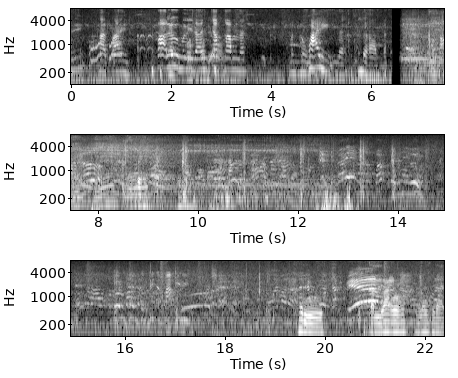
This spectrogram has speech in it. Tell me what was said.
นี้ขาดไปป้าลืมมาลีได้มันจักกรรมนะมันลงที่แหละ เดือนเด้อเพิ่นกำลังนั่งพี่น้อง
